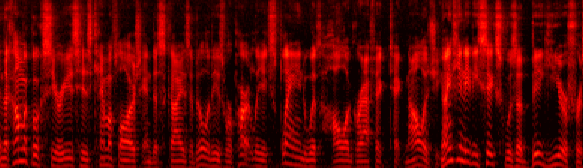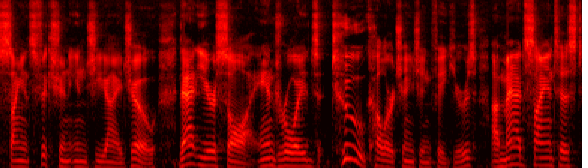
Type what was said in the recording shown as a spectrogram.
In the comic book series, his camouflage and disguise abilities were partly explained with holographic technology. 1986 was a big year for science fiction in G.I. Joe. That year saw androids, two color changing figures, a mad scientist,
